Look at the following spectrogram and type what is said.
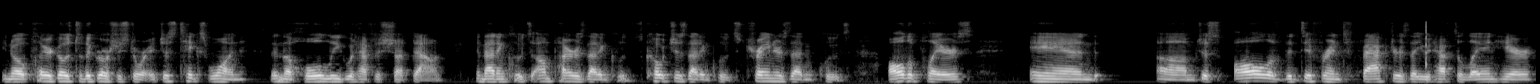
you know, a player goes to the grocery store. It just takes one, then the whole league would have to shut down, and that includes umpires, that includes coaches, that includes trainers, that includes all the players, and um, just all of the different factors that you would have to lay in here.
